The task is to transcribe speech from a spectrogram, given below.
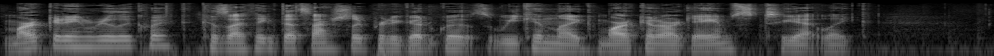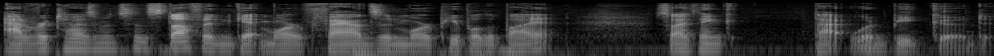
Marketing really quick because I think that's actually pretty good because we can like market our games to get like advertisements and stuff and get more fans and more people to buy it. So I think that would be good.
